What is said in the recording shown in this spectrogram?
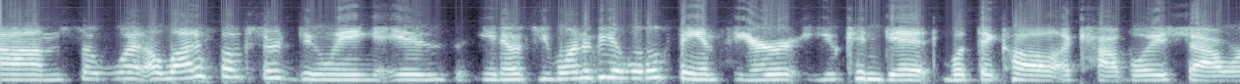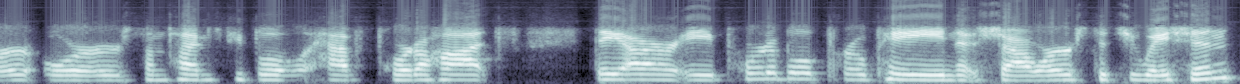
Um, so what a lot of folks are doing is, you know, if you want to be a little fancier, you can get what they call a cowboy shower, or sometimes people have porta hots. They are a portable propane shower situation,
